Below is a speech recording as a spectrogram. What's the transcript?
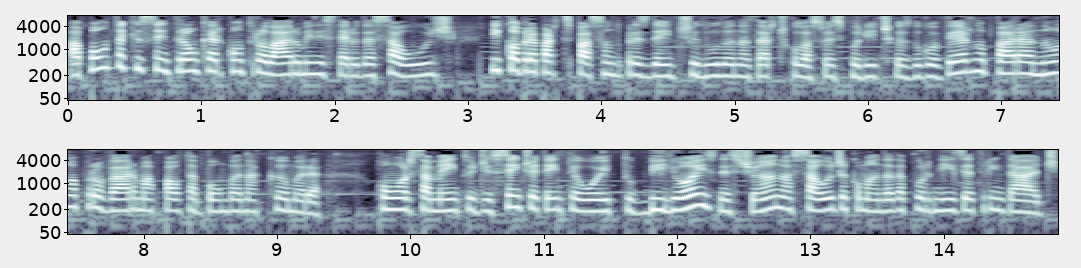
aponta que o Centrão quer controlar o Ministério da Saúde e cobra a participação do presidente Lula nas articulações políticas do governo para não aprovar uma pauta bomba na Câmara. Com um orçamento de 188 bilhões neste ano, a saúde é comandada por Nízia Trindade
